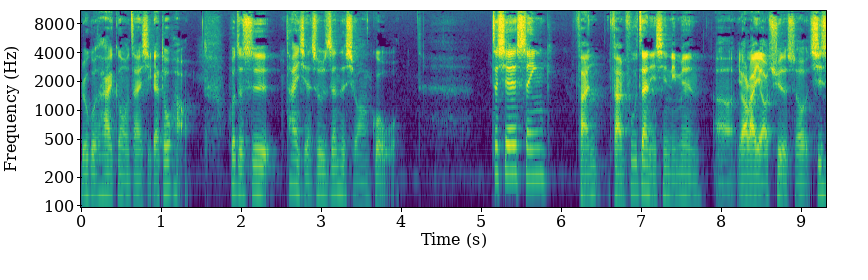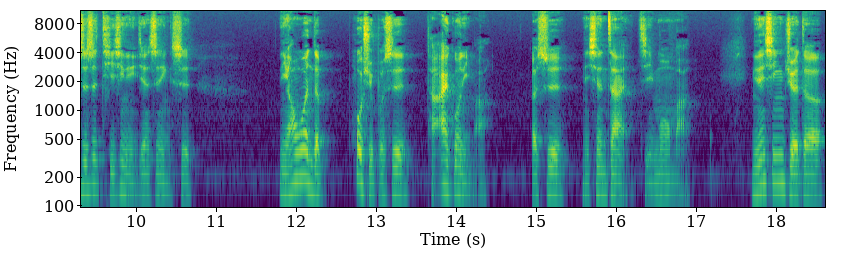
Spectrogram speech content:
如果他还跟我在一起该多好，或者是他以前是不是真的喜欢过我？这些声音反反复在你心里面呃摇来摇去的时候，其实是提醒你一件事情是：你要问的或许不是他爱过你吗？而是你现在寂寞吗？你内心觉得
